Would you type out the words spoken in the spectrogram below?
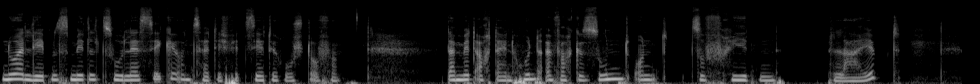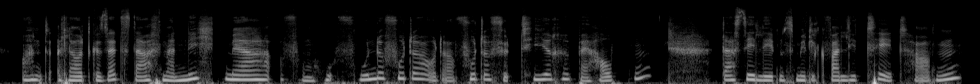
nur lebensmittelzulässige und zertifizierte Rohstoffe, damit auch dein Hund einfach gesund und zufrieden bleibt und laut Gesetz darf man nicht mehr vom Hundefutter oder Futter für Tiere behaupten, dass die Lebensmittel Qualität haben.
